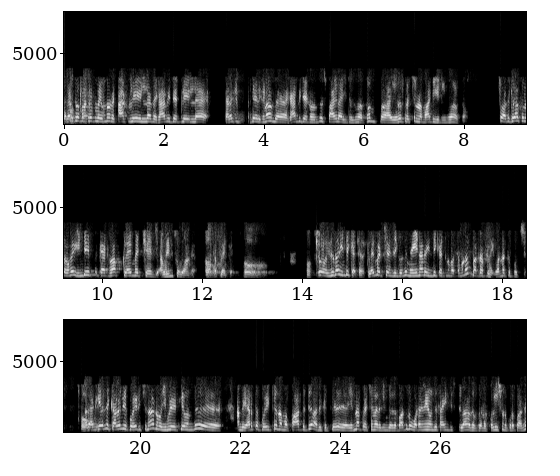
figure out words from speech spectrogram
சில இடத்துல. பட்டர்ஃபிளை வந்து அந்த காட்டுலயே இல்ல அந்த ஹேபிடேட்லயே இல்ல. கிளம்பிட்டே இருக்குன்னா அந்த ஹேபிடேட் வந்து ஸ்பாயில் ஆகிட்டு இருக்குன்னு அர்த்தம். ஏதோ பிரச்சனைல மாட்டிக்கிட்டு இருக்குன்னு அர்த்தம். ஸோ அதுக்கு தான் சொல்லுவாங்க இண்டிகேட்டர் ஆஃப் கிளைமேட் சேஞ்ச் அப்படின்னு சொல்லுவாங்க Oh. பட்டர்ஃபிளைக்கு ஸோ இதுதான் இண்டிகேட்டர் கிளைமேட் சேஞ்சுக்கு வந்து மெயினான இண்டிகேட்டர் பார்த்தோம்னா பட்டர்ஃபிளை வண்ணத்து பூச்சி. அது. அங்கேயிருந்து கிளம்பி போயிடுச்சுன்னா நம்ம இமீடியட்லி வந்து அந்த இடத்த போயிட்டு நம்ம பார்த்துட்டு அதுக்கு என்ன பிரச்சனை இருக்குங்கிறத பார்த்துட்டு உடனே வந்து சயின்டிஸ்ட் எல்லாம் அதுக்கான சொல்யூஷன் கொடுப்பாங்க.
